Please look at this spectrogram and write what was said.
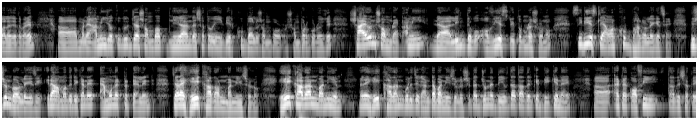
বলা যেতে পারে। মানে আমি যতদূর যা সম্ভব নীলানদের সাথেও ঈদের খুব ভালো সম্পর্ক রয়েছে। সায়ন সম্রাট, আমি লিঙ্ক দেবো অবভিয়াসলি তোমরা শোনো। সিরিয়াসলি আমার খুব ভালো লেগেছে। ভীষণ ভালো লেগেছে। এরা আমাদের এখানে এমন একটা ট্যালেন্ট যারা হে খাদান বানিয়েছিল। হে খাদান বানিয়ে মানে হে খাদান বলে যে গানটা বানিয়েছিল, সেটার জন্য দেবদা তাদেরকে ডেকে নেয় একটা কফি তাদের সাথে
